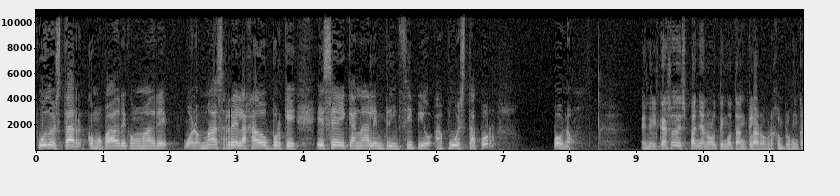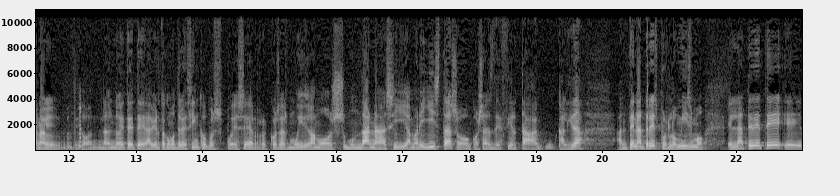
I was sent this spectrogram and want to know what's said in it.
puedo estar como padre, como madre, bueno, más relajado porque ese canal en principio apuesta por o no? En el caso de España no lo tengo tan claro. Por ejemplo, un canal, digo, no ETT abierto como Telecinco, pues puede ser cosas muy, digamos, mundanas y amarillistas o cosas de cierta calidad. Antena 3, pues lo mismo. En la TDT eh,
